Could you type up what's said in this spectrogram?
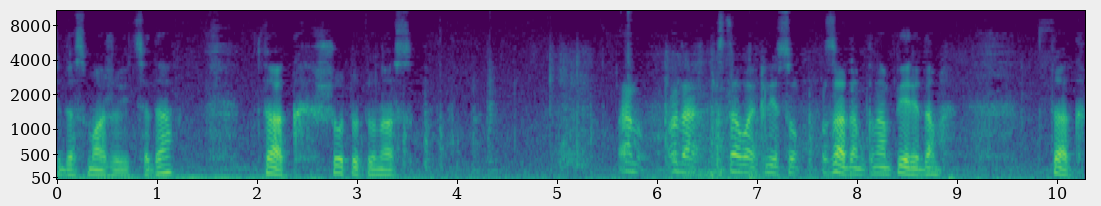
Чи досмажується, да? Так, що тут у нас? А ну, куда? Вставай к лесу задом к нам передом. Так,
